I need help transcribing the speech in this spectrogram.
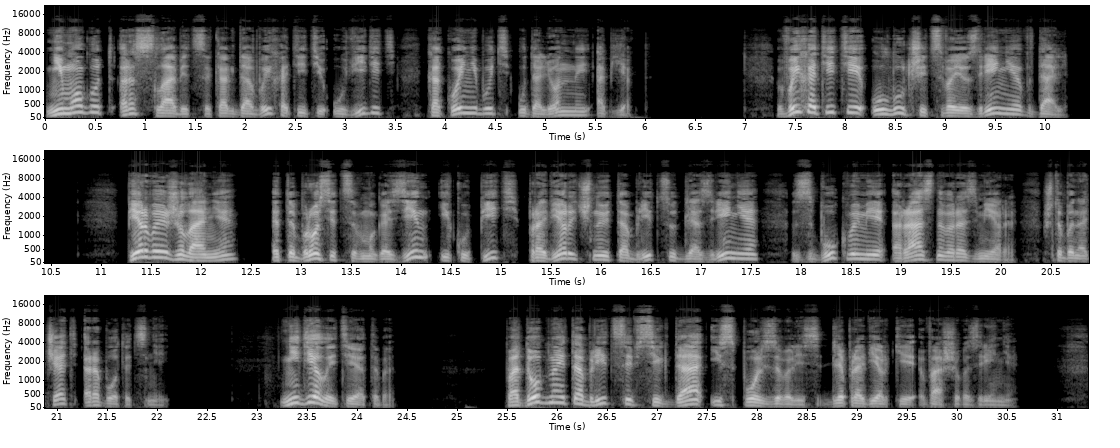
не могут расслабиться, когда вы хотите увидеть какой-нибудь удаленный объект. Вы хотите улучшить свое зрение вдаль. Первое желание – это броситься в магазин и купить проверочную таблицу для зрения с буквами разного размера, чтобы начать работать с ней. Не делайте этого. Подобные таблицы всегда использовались для проверки вашего зрения.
